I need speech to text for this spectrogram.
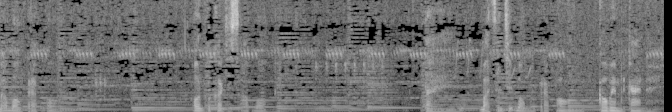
បើបងប្រាប់អូនអូនប្រកាសជាស្អប់បងទេតែបើសិនជាបងមិនប្រាប់អូនក៏វាមិនកើតដែរ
